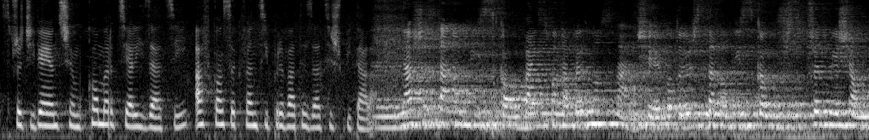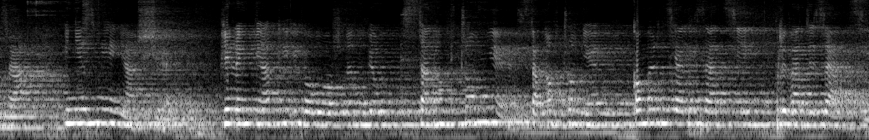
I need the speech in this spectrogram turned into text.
sprzeciwiając się komercjalizacji, a w konsekwencji prywatyzacji szpitala. Nasze stanowisko Państwo na pewno znacie, bo to już stanowisko już sprzed miesiąca i nie zmienia się. Pielęgniarki i położne mówią stanowczo nie, stanowczo nie komercjalizacji, prywatyzacji.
